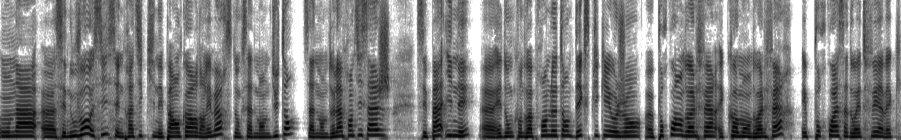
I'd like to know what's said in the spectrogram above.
on a, euh, c'est nouveau aussi, c'est une pratique qui n'est pas encore dans les mœurs, donc ça demande du temps, ça demande de l'apprentissage, c'est pas inné, euh, et donc on doit prendre le temps d'expliquer aux gens pourquoi on doit le faire et comment on doit le faire, et pourquoi ça doit être fait avec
